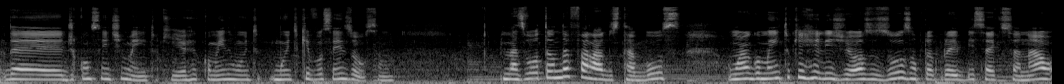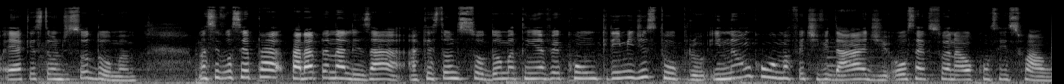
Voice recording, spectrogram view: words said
de, é, de consentimento, que eu recomendo muito, muito que vocês ouçam. Mas voltando a falar dos tabus, um argumento que religiosos usam para proibir sexo anal é a questão de Sodoma. Mas se você parar para analisar, a questão de Sodoma tem a ver com um crime de estupro e não com uma afetividade ou sexo anal consensual.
